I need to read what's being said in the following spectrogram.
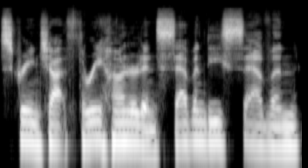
screenshot, 377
